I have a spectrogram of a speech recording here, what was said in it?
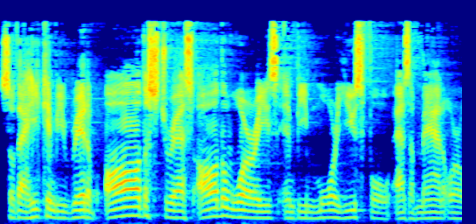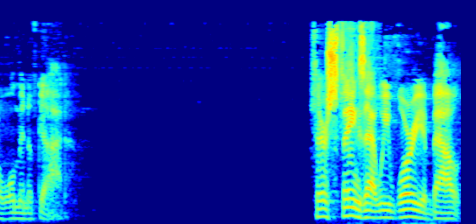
so that he can be rid of all the stress, all the worries, and be more useful as a man or a woman of God. There's things that we worry about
